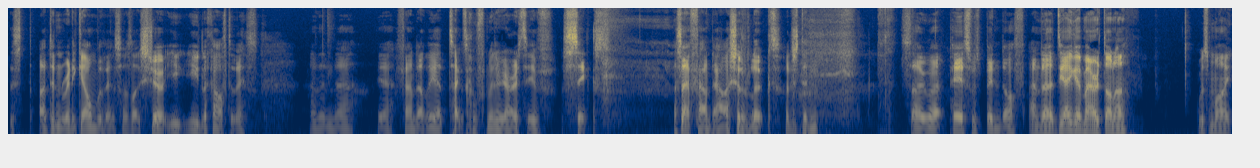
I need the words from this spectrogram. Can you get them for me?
this I didn't really get on with it, so I was like, Stuart, you you look after this, and then uh, yeah, found out that he had tactical familiarity of six. I say I found out. I should have looked. I just didn't. So uh, Pearce was binned off, and uh, Diego Maradona was my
